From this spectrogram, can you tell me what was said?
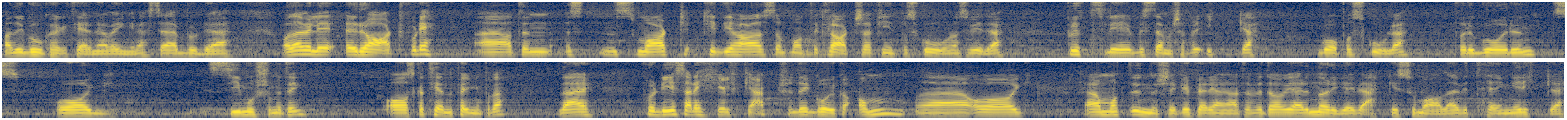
Hadde gode karakterer da jeg var yngre. Så jeg burde... Og det er veldig rart for dem at en, en smart kid de har, som på en måte klarte seg fint på skolen osv., plutselig bestemmer seg for å ikke gå på skole, for å gå rundt og si morsomme ting, og skal tjene penger på det. det er, for de så er det helt fjernt. Det går jo ikke an. eh, Og jeg har måttet understreke flere ganger at vet du hva, vi er i Norge, vi er ikke i Somalia. Vi trenger ikke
